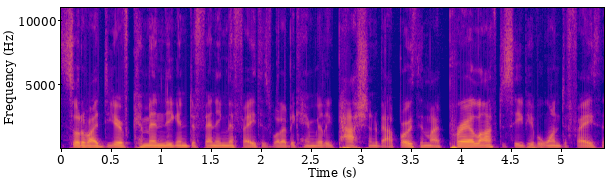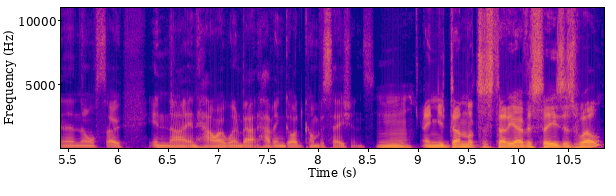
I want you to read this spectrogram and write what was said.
sort of idea of commending and defending the faith is what I became really passionate about, both in my prayer life to see people want to faith, and then also in uh, in how I went about having God conversations. Mm. And you've done lots of study overseas as well?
